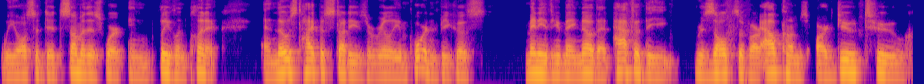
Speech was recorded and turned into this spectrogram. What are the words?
we also did some of this work in Cleveland Clinic. And those type of studies are really important because many of you may know that half of the results of our outcomes are due to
